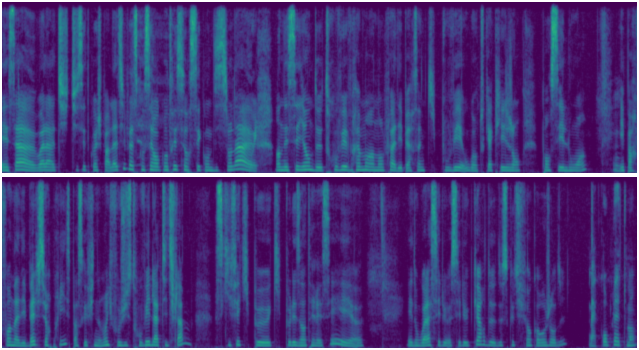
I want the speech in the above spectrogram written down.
Et ça, euh, voilà, tu, sais de quoi je parle là-dessus parce qu'on s'est rencontrés sur ces conditions-là, euh, en essayant de trouver vraiment un emploi à des personnes qui pouvaient, ou en tout cas que les gens pensaient loin. Mm. Et parfois, on a des belles surprises parce que finalement, il faut juste trouver la petite flamme, ce qui fait qu'il peut, peut les intéresser. Et, et donc, voilà, c'est le, le cœur de, de ce que tu fais encore aujourd'hui. Bah, complètement,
